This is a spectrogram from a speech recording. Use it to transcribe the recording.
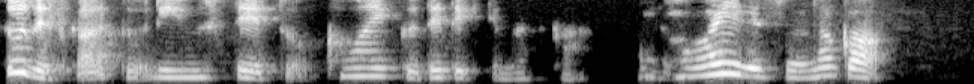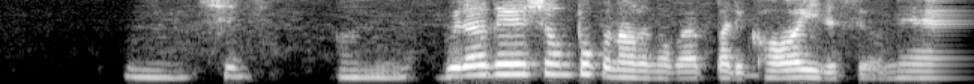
どうですか？ Dream State。可愛く出てきてますか？可愛いですなんか、うん、しあのグラデーションっぽくなるのがやっぱり可愛いですよね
